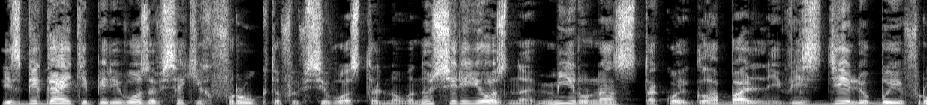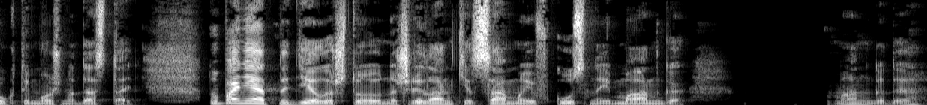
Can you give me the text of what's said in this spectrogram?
Избегайте перевоза всяких фруктов и всего остального. Ну, серьезно, мир у нас такой глобальный. Везде любые фрукты можно достать. Ну, понятное дело, что на Шри-Ланке самые вкусные манго – Манго, да?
